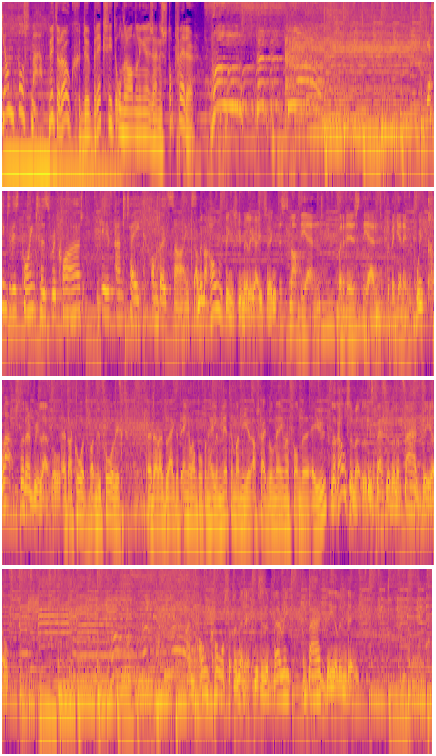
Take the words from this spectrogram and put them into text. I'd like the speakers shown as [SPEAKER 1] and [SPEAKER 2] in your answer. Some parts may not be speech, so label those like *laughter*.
[SPEAKER 1] Jan Postma.
[SPEAKER 2] Witte rook. De brexit-onderhandelingen zijn een stap verder.
[SPEAKER 3] One step beyond.
[SPEAKER 4] Getting to this point has required give and take on both sides.
[SPEAKER 5] I mean, the whole thing's humiliating.
[SPEAKER 6] This is not the end, but it is the end of the beginning.
[SPEAKER 5] We've collapsed at every level.
[SPEAKER 7] Het akkoord wat nu voor ligt, uh, daaruit blijkt dat Engeland op een hele nette manier afscheid wil nemen van de EU.
[SPEAKER 5] Look, ultimately, it's better than a bad deal. On course at the minute, this is a very bad deal indeed.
